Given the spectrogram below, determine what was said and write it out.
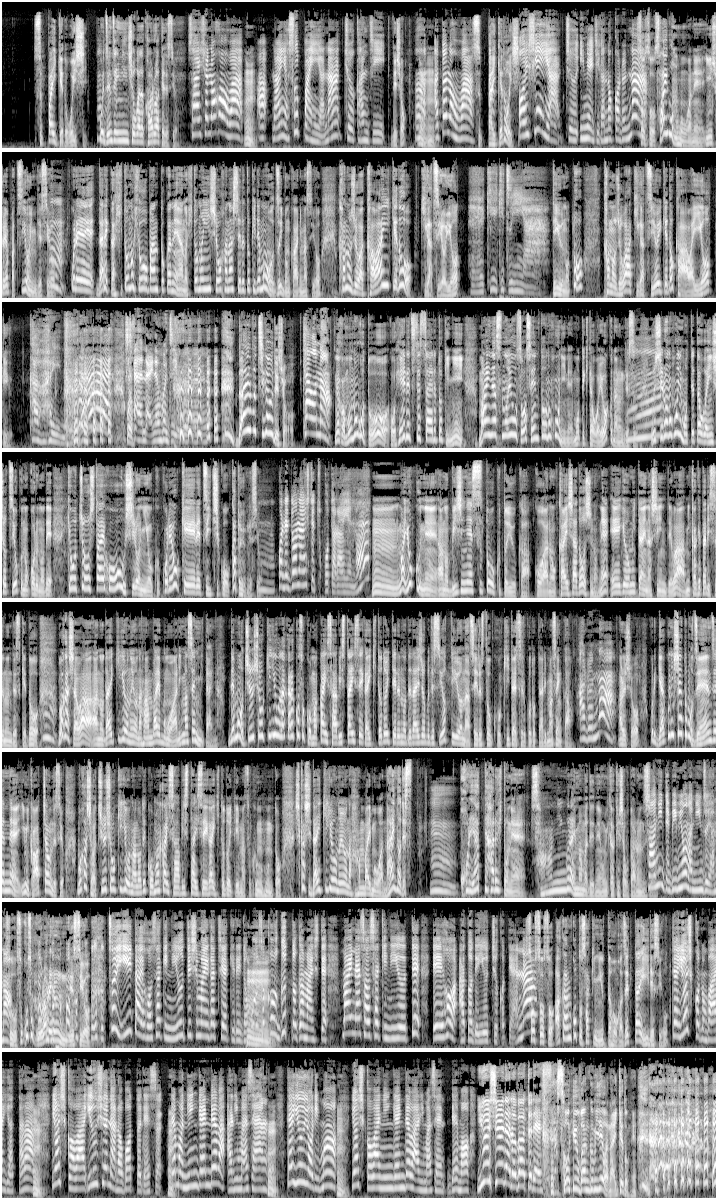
酸っぱいけど美味しい。これ全然印象が変わるわけですよ。最初の方は、うんあ、なんや、酸っぱいんやな、ちゅう感じ。でしょ？うん。後のは、酸っぱいけど美味しい。美味しいんや、ちゅうイメージが残るな。そうそう、最後の方がね、印象やっぱ強いんですよ。うんこれ、誰か人の評判とかね、あの人の印象を話してる時でも随分変わりますよ。彼女は可愛いけど気が強いよへえ、気きついんや。っていうのと、彼女は気が強いけど可愛いよっていう。かわいいな。しゃあないな、もう自分。だいぶ違うでしょ？ちゃうな。なんか物事をこう並列で伝えるときに、マイナスの要素は先頭の方にね、持ってきた方が弱くなるんです。後ろの方に持ってった方が印象強く残るので、強調したい方を後ろに置く。これを系列一効果と言うんですよ。うんこれどないして使ったらいいの？うん、まあよくね、あのビジネストークというか、こうあの会社同士のね、営業みたいなシーンでは見かけたりするんですけど、我が社はあの大企業のような販売網はありませんみたいな。でも中小企業だからこそ細かいサービス体制が行き届いているので大丈夫ですよっていうようなセールストークを聞いたりすることってありませんか？あるな。あるでしょ？これ逆にしちゃうともう全然ね、意味変わっちゃうんですよ。我が社は中小企業なので細かいサービス体制が行き届いています。ふんふんと。しかし大企業のような販売網はないのです。うん。これやってはる人ね、3人ぐらい今までね、追いかけしたことあるんですよ3。人って微妙な人数やな。そう、そこそこおられるんですよ。つい言いたい方先に言うてしまいがちやけれども、うんそこをぐっと我慢して、マイナスを先に言うて、ええ方は後で言うちゅうことやな。そうそうそう、あかんこと先に言った方が絶対いいですよ。じゃあ、よしこの場合やったら、うんよしこは優秀なロボットです。でも人間ではありません。うんっていうよりも、んよしこは人間ではありません。でも、優秀なロボットです。そういう番組ではないけどね。ちゃう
